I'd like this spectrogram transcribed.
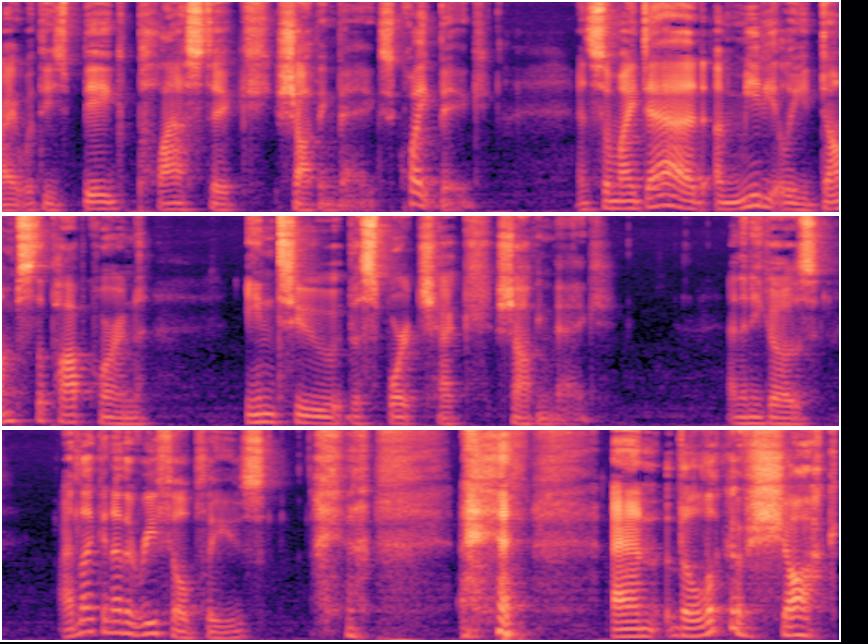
right? With these big plastic shopping bags, quite big. And so my dad immediately dumps the popcorn into the Sport Chek shopping bag, and then he goes, "I'd like another refill, please." and the look of shock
